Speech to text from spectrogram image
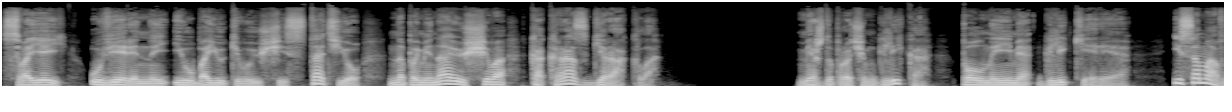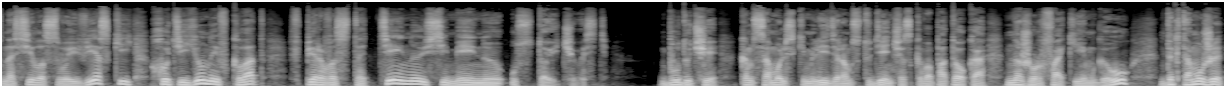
своей уверенной и убаюкивающей статью, напоминающего как раз Геракла. Между прочим, Глика, полное имя Гликерия, и сама вносила свой веский, хоть и юный вклад в первостатейную семейную устойчивость. Будучи комсомольским лидером студенческого потока на журфаке МГУ, да к тому же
